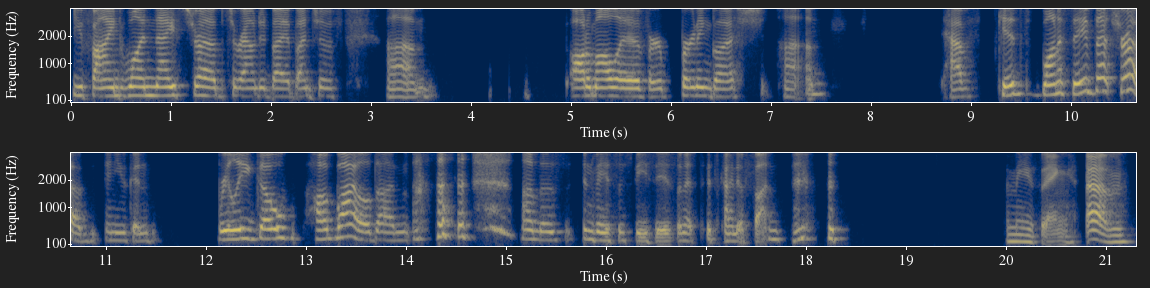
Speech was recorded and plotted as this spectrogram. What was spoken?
you find one nice shrub surrounded by a bunch of um, autumn olive or burning bush. Um, have kids want to save that shrub, and you can really go hog wild on on those invasive species, and it, it's kind of fun. Amazing. Um,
